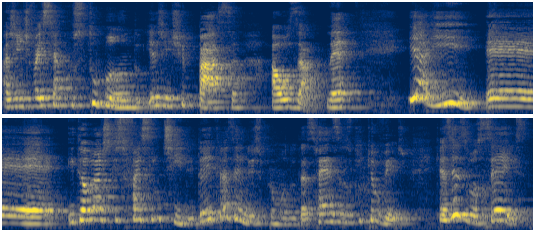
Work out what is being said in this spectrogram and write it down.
a gente vai se acostumando e a gente passa a usar, né? E aí, é... então eu acho que isso faz sentido. E daí, trazendo isso para o mundo das festas, o que, que eu vejo? Que às vezes vocês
